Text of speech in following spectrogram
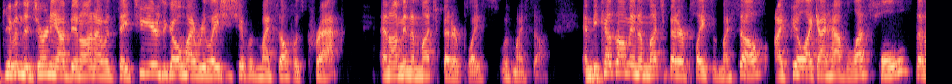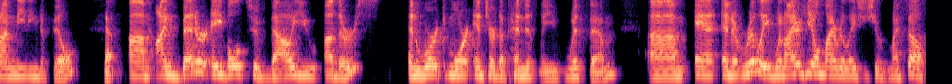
given the journey I've been on, I would say two years ago, my relationship with myself was crap, and I'm in a much better place with myself. And mm-hmm. because I'm in a much better place with myself, I feel like I have less holes that I'm needing to fill. Yeah. Um, I'm better able to value others and work more interdependently with them. Um, and, and it really, when I heal my relationship with myself,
